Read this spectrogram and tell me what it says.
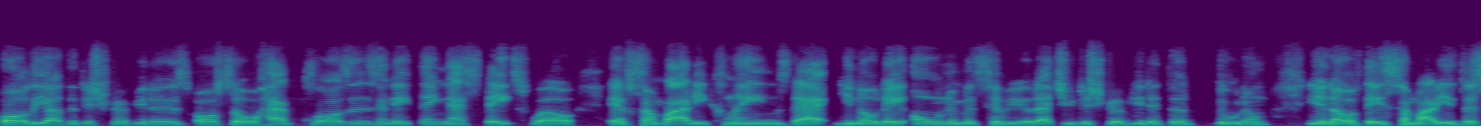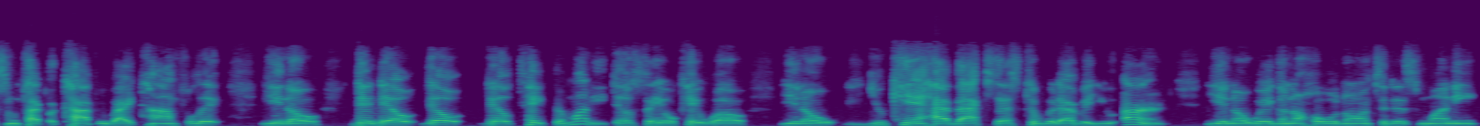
all the other distributors also have clauses and they thing that states, well, if somebody claims that you know they own the material that you distributed to, through them, you know, if they somebody if there's some type of copyright conflict, you know, then they'll they'll they'll take the money. They'll say, okay, well, you know, you can't have access to whatever you earn. You know, we're going to hold on to this money,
